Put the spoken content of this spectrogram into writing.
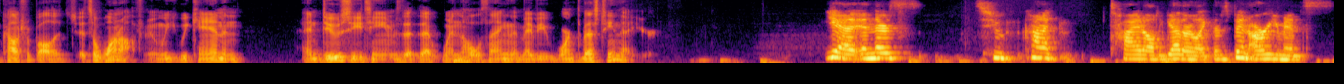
college football. It's, it's a one off. I mean, we, we can and and do see teams that, that win the whole thing that maybe weren't the best team that year. Yeah, and there's to kind of tie it all together. Like, there's been arguments,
